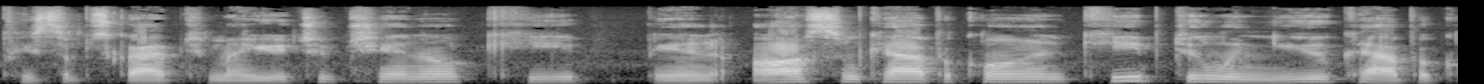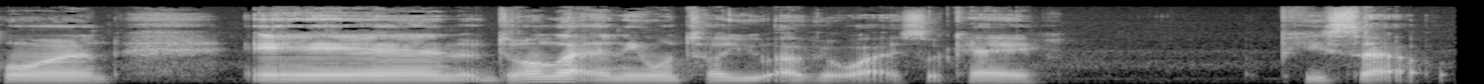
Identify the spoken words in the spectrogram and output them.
Please subscribe to my YouTube channel. Keep being awesome, Capricorn. Keep doing you, Capricorn, and don't let anyone tell you otherwise. Okay, peace out.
